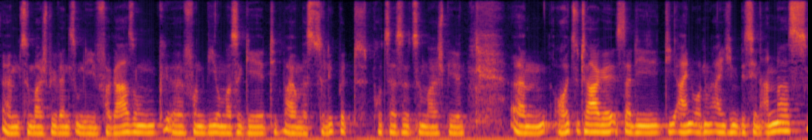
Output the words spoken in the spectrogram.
Ähm, zum Beispiel, wenn es um die Vergasung äh, von Biomasse geht, die Biomass-to-Liquid-Prozesse zum Beispiel. Ähm, heutzutage ist da die, die Einordnung eigentlich ein bisschen anders,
